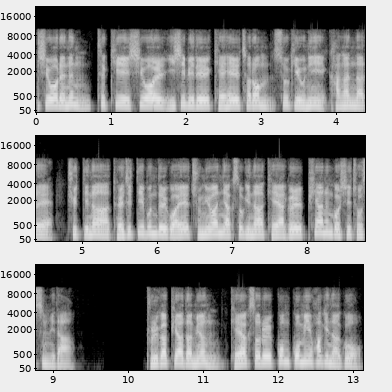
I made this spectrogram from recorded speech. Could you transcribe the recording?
10월에는 특히 10월 21일 개해일처럼 수기운이 강한 날에 쥐띠나 돼지띠 분들과의 중요한 약속이나 계약을 피하는 것이 좋습니다. 불가피하다면 계약서를 꼼꼼히 확인하고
